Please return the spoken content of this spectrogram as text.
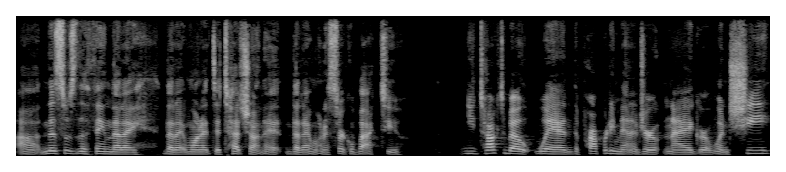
uh, this was the thing that i that i wanted to touch on it that i want to circle back to. You talked about when the property manager at niagara when she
